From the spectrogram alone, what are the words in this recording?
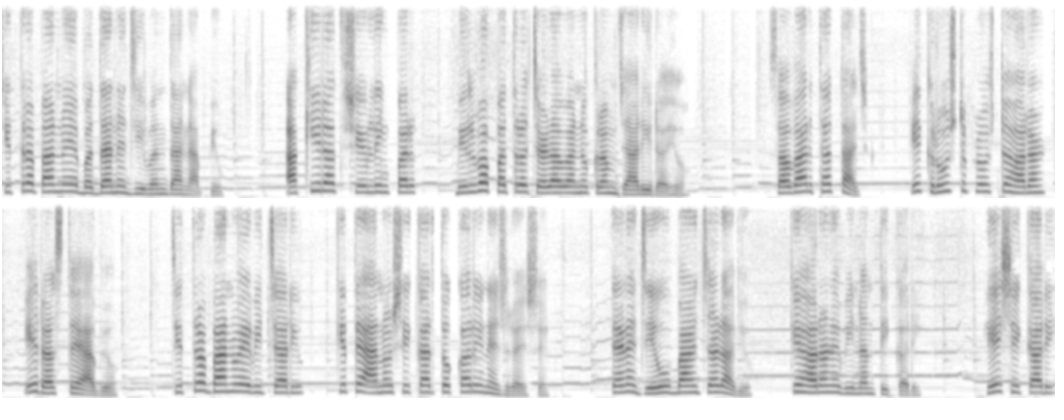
ચિત્રપાનુએ બધાને જીવનદાન આપ્યું. આખી રાત શિવલિંગ પર બિલ્વપત્ર ચડાવવાનો ક્રમ જારી રહ્યો. સવાર થતાં જ એક હૃષ્ટપૃષ્ટ હરણ એ રસ્તે આવ્યો. ચિત્રભાનુએ વિચાર્યું કે તે આનો શિકાર તો કરીને જ રહેશે. તેણે જેવું બાણ ચડાવ્યું કે હરણે વિનંતી કરી, હે શિકારી,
